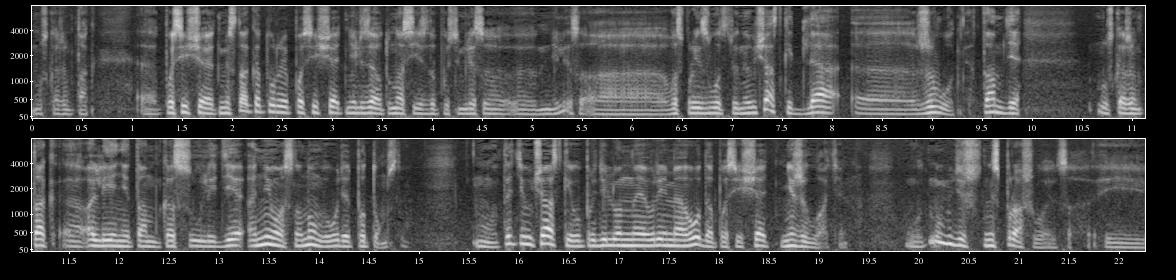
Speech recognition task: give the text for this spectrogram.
ну, скажем так, э, посещают места, которые посещать нельзя. Вот у нас есть, допустим, лесо, э, не лесо, а воспроизводственные участки для э, животных. Там, где, ну, скажем так, олени, там, косули, где они в основном выводят потомство. Вот. Эти участки в определенное время года посещать нежелательно. Вот. Ну, люди ж не спрашиваются. И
